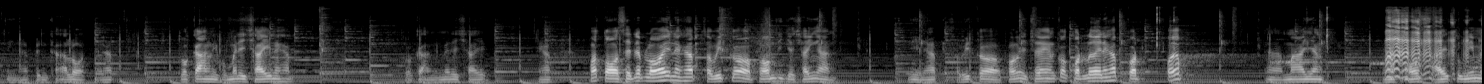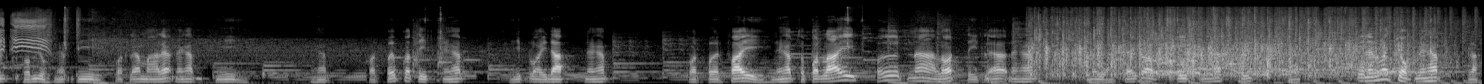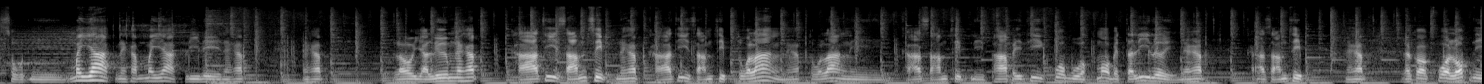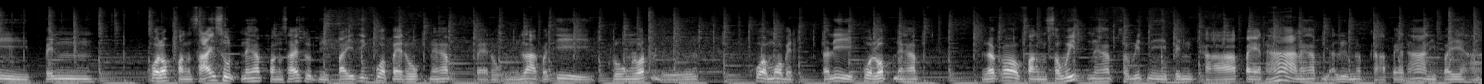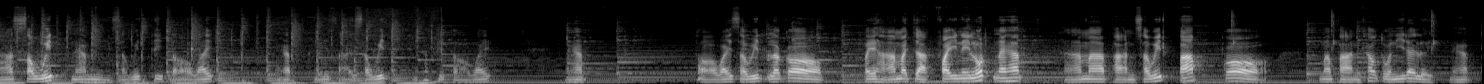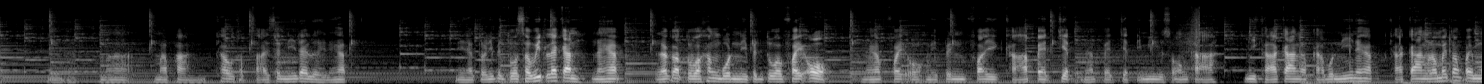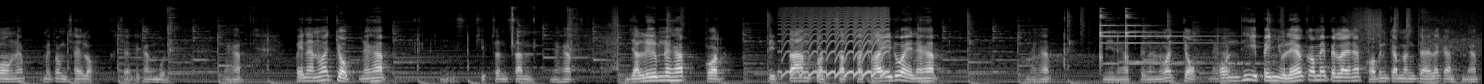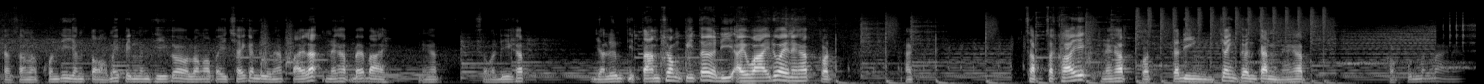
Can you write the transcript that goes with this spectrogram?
นี่นะเป็นขาหลอดนะครับ ตัวกลางนี่ผมไม่ได้ใช้นะครับ ตัวกลางนี่ไม่ได้ใช้ นะครับพอต่อเสร็จเรียบร้อยนะครับสวิตช์ก็พร้อมที่จะใช้งานนี่นะครับสวิตช์ก็พร้อมที่จะใช้งานก็กดเลยนะครับ กดปุ๊บอ่ามายังนะครับอ๋อสายตรงนี้มันสวมอยู่นะครับนี่กดแล้วมาแล้วนะครับนี่นะครับกดปุ๊บก็ติดนะครับอันนี้ปล่อยดับนะครับ กดเปิดไฟนะครับสปอตไลท์เปิดหน้ารถติดแล้วนะครับไม่อยากใช้ก็ปิดนะครับปิดนะเป็นนั้นว่าจบนะครับ หลักสูตรนี้ไม่ยากนะครับไม่ยากรีเลย์นะครับนะครับ เราอย่าลืมนะครับ ขาที่ 30 นะครับ ขาที่ 30 ตัวล่างนะครับ ตัวล่างนี่ขา 30 นี่พาไปที่ขั้วบวกหม้อแบตเตอรี่เลยนะครับ ขา 30 นะครับ แล้วก็ขั้วลบนี่เป็นขั้วลบฝั่งซ้ายสุดนะครับ ฝั่งซ้ายสุดนี่ไปที่ขั้ว 86 นะครับ 86 นี่ลากไปที่โครงรถหรือขั้วหม้อแบตเตอรี่ขั้วลบนะครับ แล้วก็ฝั่งสวิตนะครับ สวิตนี่เป็นขา 85 นะครับ อย่าลืมนะครับขา 85 นี่ไปหาสวิตนะครับนี่สวิตที่ต่อไว้นะครับนนี้สายสวิตนะครับที่ต่อไว้ นะครับ ต่อไว้สวิตช์แล้วก็ไปหามาจากไฟในรถนะครับ หามาผ่านสวิตช์ปั๊บก็มาผ่านเข้าตัวนี้ได้เลยนะครับนี่นะมามาผ่านเข้ากับสายเส้นนี้ได้เลยนะครับนี่นะตัวนี้เป็นตัวสวิตช์แล้วกันนะครับ แล้วก็ตัวข้างบนนี่เป็นตัวไฟออกนะครับ ไฟออกนี่เป็นไฟขา 87 นะ 87 นี่มีอยู่สองขา มีขากลางกับขาบนนี้นะครับ ขากลางเราไม่ต้องไปมองนะครับ ไม่ต้องใช้หรอก ใช้แต่ข้างบนนะครับ เป็นนั้นว่าจบนะครับ คลิปสั้นๆนะครับ อย่าลืมนะครับกดติดตามกด subscribe ด้วยนะครับนะครับนี่นะครับเป็นนั้นว่าจบคนที่เป็นอยู่แล้วก็ไม่เป็นไรนะครับขอเป็นกำลังใจแล้วกันนะครับแต่สำหรับคนที่ยังต่อไม่เป็นกันทีก็ลองเอาไปใช้กันดูนะไปละนะครับบ๊ายบายนะครับ สวัสดีครับ อย่าลืมติดตามช่องปีเตอร์ DIY ด้วยนะครับ กด subscribe นะครับ กดกระดิ่งแจ้งเตือนกันนะครับ ขอบคุณมาก ๆ นะ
